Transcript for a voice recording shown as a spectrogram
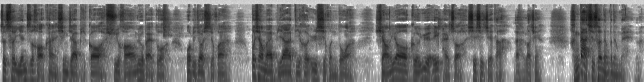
这车颜值好看，性价比高啊，续航六百多，我比较喜欢，不想买比亚迪和日系混动啊，想要个粤 A 牌照，谢谢解答。来，老钱，恒大汽车能不能买？对吧？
